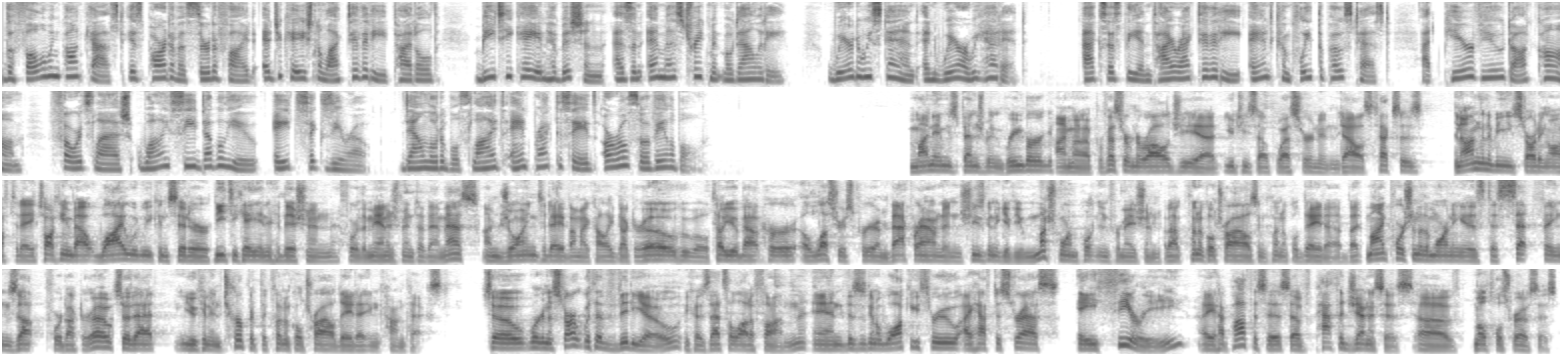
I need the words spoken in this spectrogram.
The following podcast is part of a certified educational activity titled BTK Inhibition as an MS Treatment Modality. Where do we stand and where are we headed? Access the entire activity and complete the post test at peerview.com forward slash YCW 860. Downloadable slides and practice aids are also available. My name is Benjamin Greenberg. I'm a professor of neurology at UT Southwestern in Dallas, Texas. And I'm going to be starting off today talking about why would we consider BTK inhibition for the management of MS. I'm joined today by my colleague Dr. O, who will tell you about her illustrious career and background, and she's going to give you much more important information about clinical trials and clinical data. But my portion of the morning is to set things up for Dr. O so that you can interpret the clinical trial data in context. So we're going to start with a video because that's a lot of fun. And this is going to walk you through, I have to stress, a theory, a hypothesis of pathogenesis of multiple sclerosis.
